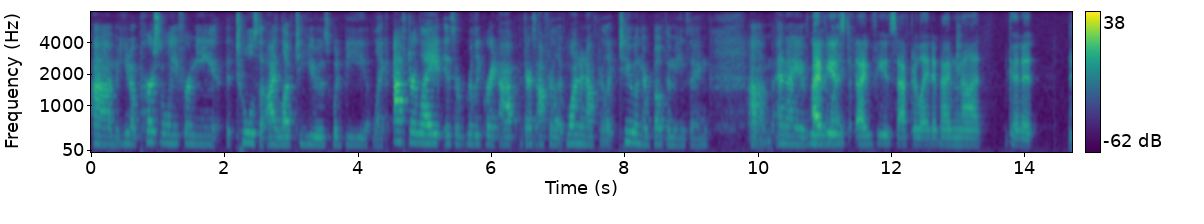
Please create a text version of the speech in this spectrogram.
um, you know personally for me tools that i love to use would be like afterlight is a really great app there's afterlight 1 and afterlight 2 and they're both amazing um, and i really I've like- used I've used Afterlight and I'm not good at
